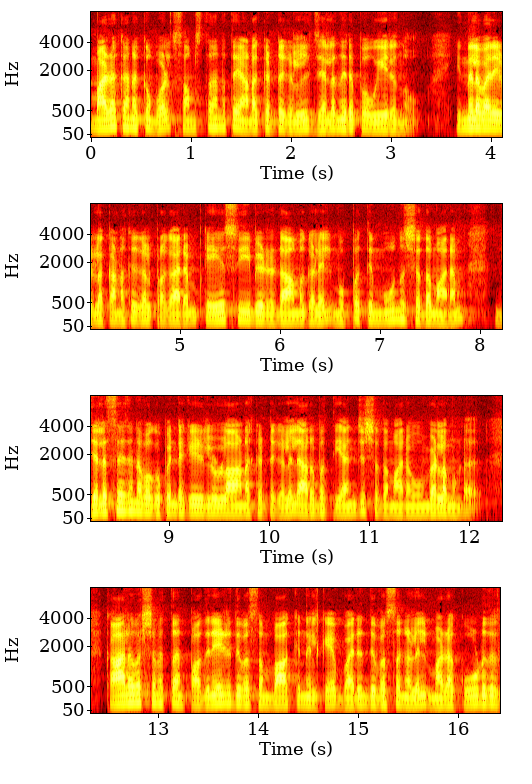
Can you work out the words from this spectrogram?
മഴ കനക്കുമ്പോൾ സംസ്ഥാനത്തെ അണക്കെട്ടുകളിൽ ജലനിരപ്പ് ഉയരുന്നു. ഇന്നലെ വരെയുള്ള കണക്കുകൾ പ്രകാരം കെ എസ് സി ബിയുടെ ഡാമുകളിൽ മുപ്പത്തിമൂന്ന് ശതമാനം ജലസേചന വകുപ്പിന്റെ കീഴിലുള്ള അണക്കെട്ടുകളിൽ അറുപത്തിയഞ്ച് ശതമാനവും വെള്ളമുണ്ട്. കാലവർഷമെത്താൻ പതിനേഴ് ദിവസം ബാക്കി നിൽക്കെ വരും ദിവസങ്ങളിൽ മഴ കൂടുതൽ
